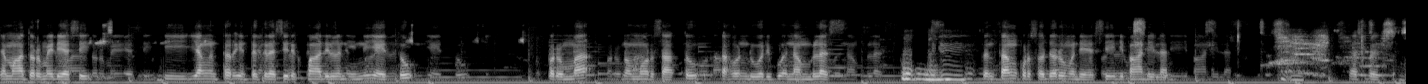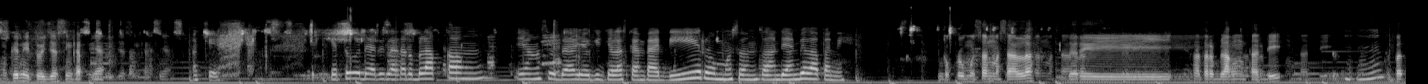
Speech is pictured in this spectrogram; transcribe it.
yang mengatur mediasi di yang terintegrasi di pengadilan ini yaitu Perma nomor 1 tahun 2016 Mm-mm. Mm-mm. tentang prosedur mediasi di pengadilan. Ya, sebaik- mungkin itu aja singkatnya. Oke. Itu dari latar belakang yang sudah Yogi jelaskan tadi, rumusan yang diambil apa nih? Untuk rumusan masalah dari latar belakang tadi Mm-mm. dapat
